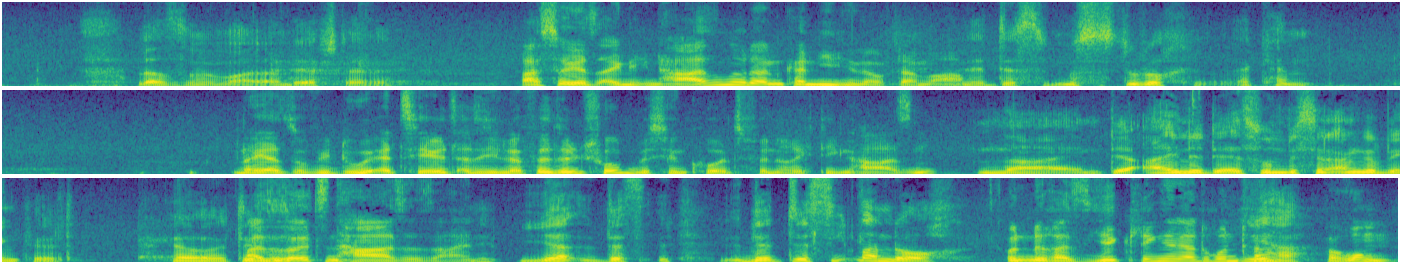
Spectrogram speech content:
Lassen wir mal an der Stelle. Hast du jetzt eigentlich einen Hasen oder ein Kaninchen auf deinem Arm? Das müsstest du doch erkennen. Naja, so wie du erzählst, also die Löffel sind schon ein bisschen kurz für einen richtigen Hasen. Nein, der eine, der ist so ein bisschen angewinkelt. Ja, Also soll es ein Hase sein. ja das, ne, das sieht man doch. Und eine Rasierklinge darunter? Ja. Warum?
